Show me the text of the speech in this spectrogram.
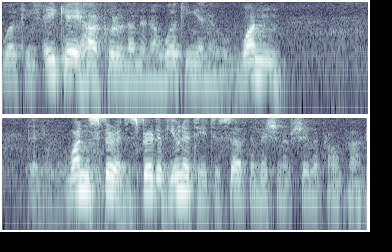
working AK Hakurunandana, working in one uh, one spirit, a spirit of unity to serve the mission of Srila Prabhupada.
